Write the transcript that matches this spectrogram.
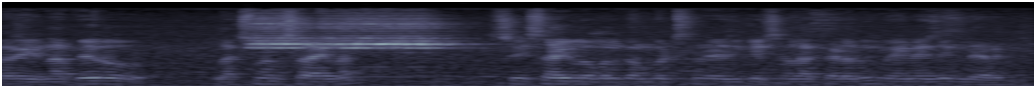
మరి నా పేరు Lakshman Saina Shri Sai global computers and education academy managing director.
